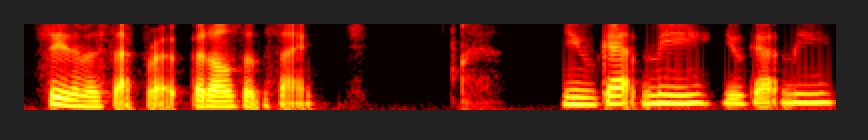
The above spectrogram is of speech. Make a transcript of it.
see them as separate, but also the same. You get me? You get me?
